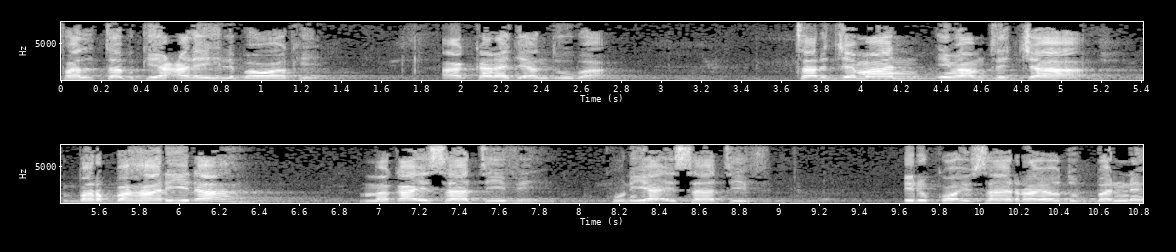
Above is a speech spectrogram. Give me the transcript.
faltabkii calayhi ilbawaakii akkana jedhan duuba tarjamaan imaamtichaa barbahaariidha maqaa isaatiif kunyaa isaatiif irkoo isaa irraa yoo dubbanne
